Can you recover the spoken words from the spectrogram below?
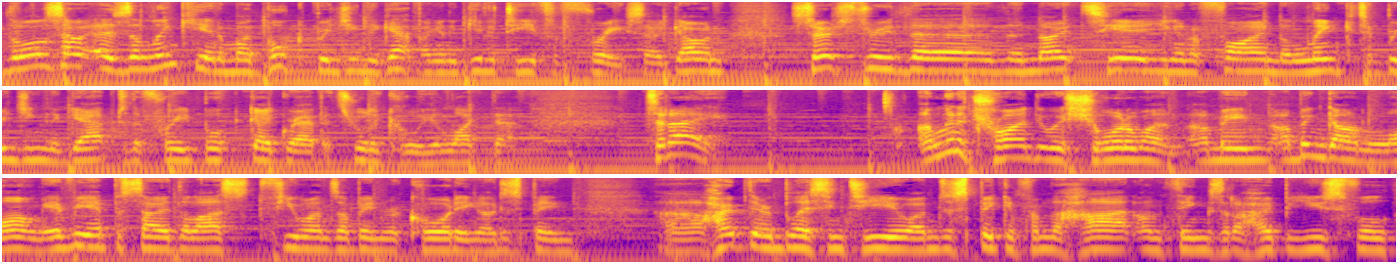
there also is a link here to my book, Bridging the Gap. I'm going to give it to you for free. So go and search through the, the notes here. You're going to find a link to Bridging the Gap to the free book. Go grab it. It's really cool. You'll like that. Today, I'm going to try and do a shorter one. I mean, I've been going long. Every episode, the last few ones I've been recording, I've just been, uh, I hope they're a blessing to you. I'm just speaking from the heart on things that I hope are useful.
